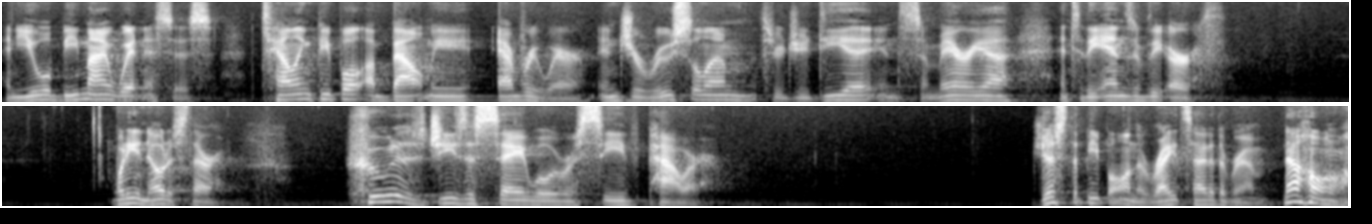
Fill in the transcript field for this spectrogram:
and you will be my witnesses telling people about me everywhere in Jerusalem, through Judea, in Samaria, and to the ends of the earth. What do you notice there? Who does Jesus say will receive power? Just the people on the right side of the room. No.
